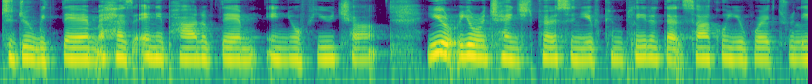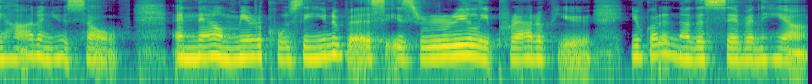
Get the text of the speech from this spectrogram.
to do with them has any part of them in your future. You're, you're a changed person. You've completed that cycle. You've worked really hard on yourself. And now miracles the universe is really proud of you. You've got another seven here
